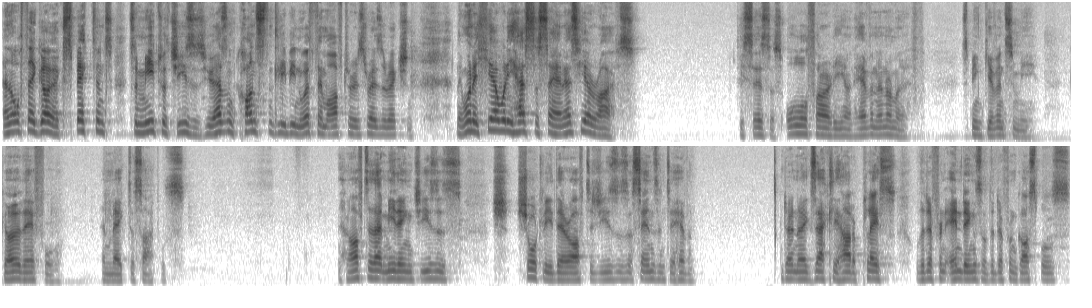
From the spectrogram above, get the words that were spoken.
And off they go, expectant to meet with Jesus, who hasn't constantly been with them after his resurrection. They want to hear what he has to say. And as he arrives, he says this All authority on heaven and on earth has been given to me. Go, therefore, and make disciples. And after that meeting, Jesus, sh- shortly thereafter, Jesus ascends into heaven. I don't know exactly how to place all the different endings of the different Gospels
